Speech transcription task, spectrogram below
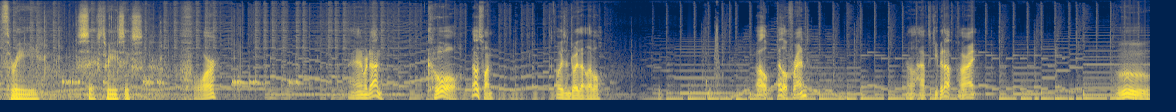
Three, six, three, six, four. And we're done. Cool. That was fun. Always enjoyed that level. Oh, hello, friend. I'll have to keep it up. All right. Ooh,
